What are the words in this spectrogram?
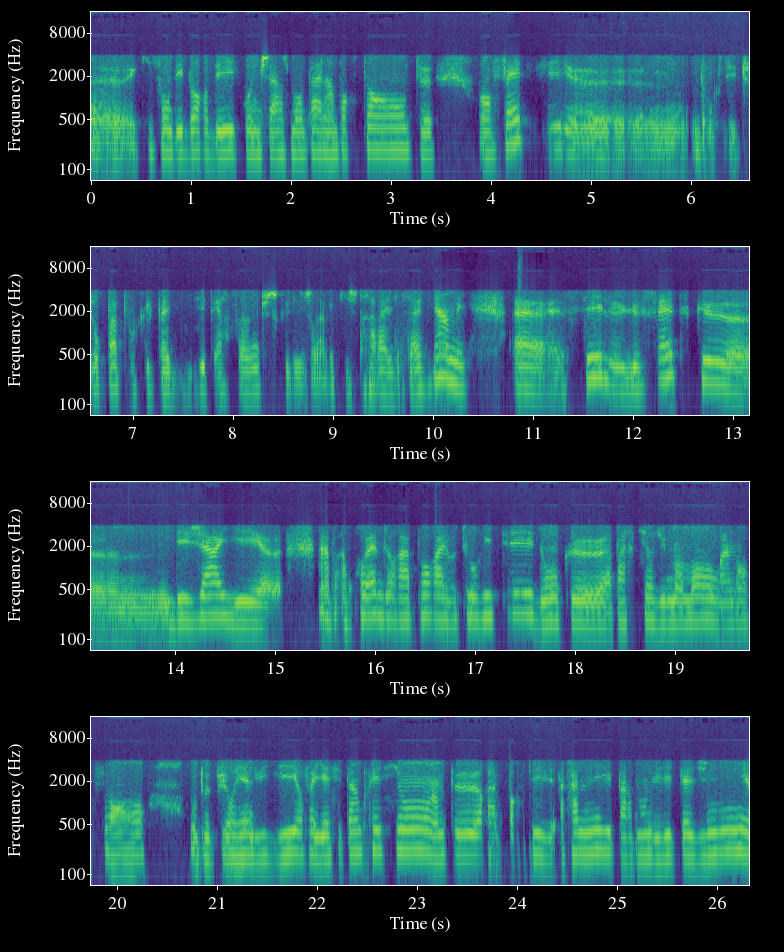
euh, qui sont débordées, qui ont une charge mentale importante, en fait, euh, donc c'est toujours pas pour culpabiliser personne, puisque les gens avec qui je travaille le savent bien, mais euh, c'est le, le, fait que euh, déjà il y ait euh, un, un, problème de rapport à l'autorité, donc euh, à partir du moment où un enfant on peut plus rien lui dire. Enfin, il y a cette impression un peu rapportée, ramenée, pardon, des États-Unis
